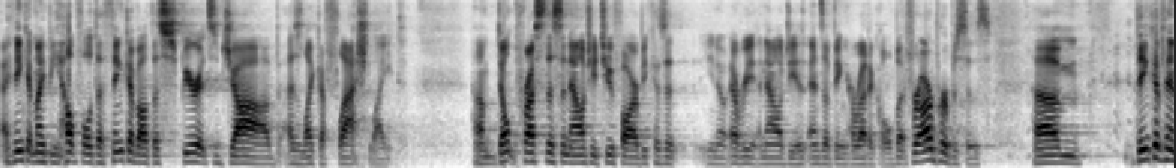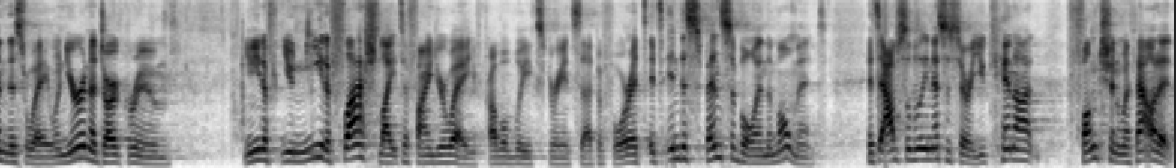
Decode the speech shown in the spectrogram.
I think it might be helpful to think about the Spirit's job as like a flashlight. Um, don't press this analogy too far because it, you know, every analogy ends up being heretical. But for our purposes, um, think of him this way when you're in a dark room, you need, a, you need a flashlight to find your way. You've probably experienced that before. It's, it's indispensable in the moment, it's absolutely necessary. You cannot function without it.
